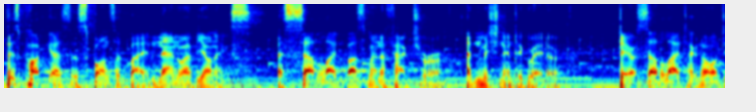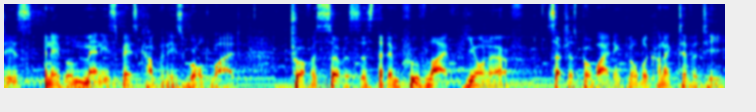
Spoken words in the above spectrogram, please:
This podcast is sponsored by NanoAvionics, a satellite bus manufacturer and mission integrator. Their satellite technologies enable many space companies worldwide to offer services that improve life here on Earth, such as providing global connectivity,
